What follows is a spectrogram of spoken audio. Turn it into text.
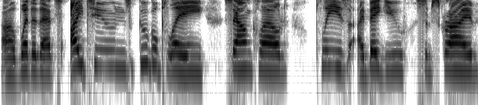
uh, whether that's iTunes, Google Play, SoundCloud. Please, I beg you, subscribe.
